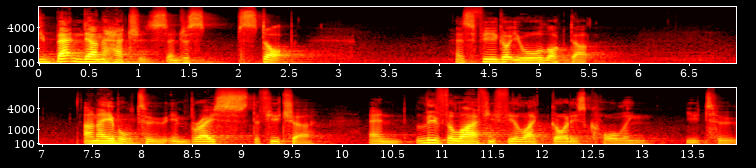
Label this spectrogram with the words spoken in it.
you batten down the hatches and just stop? Has fear got you all locked up, unable to embrace the future and live the life you feel like God is calling you to?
